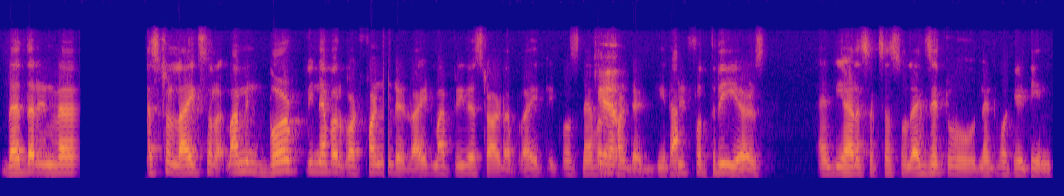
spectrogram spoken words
whether investor likes or i mean burp we never got funded right my previous startup right it was never yeah. funded we ran it for three years and we had a successful exit to Network 18.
